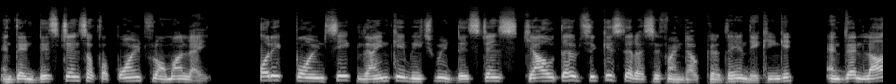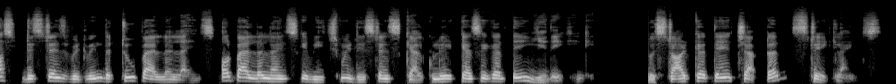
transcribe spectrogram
and then distance of a point from a line और एक पॉइंट से एक लाइन के बीच में डिस्टेंस क्या होता है, उसे किस तरह से फाइंड आउट करते हैं, देखेंगे। And then last distance between the two parallel lines और पैरेलल लाइंस के बीच में डिस्टेंस कैलकुलेट कैसे करते हैं? ये देखेंगे। तो स्टार्ट करते हैं chapter straight lines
